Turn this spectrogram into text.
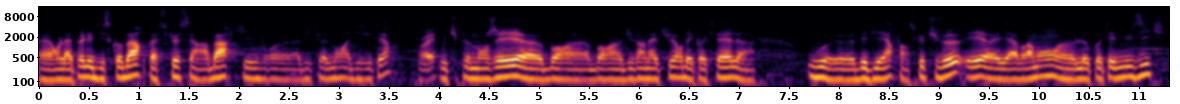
Euh, on l'appelle le disco bar parce que c'est un bar qui ouvre euh, habituellement à 18h, Ouais. où tu peux manger, euh, boire, boire du vin nature, des cocktails ou des bières, enfin ce que tu veux. Et il y a vraiment le côté musique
